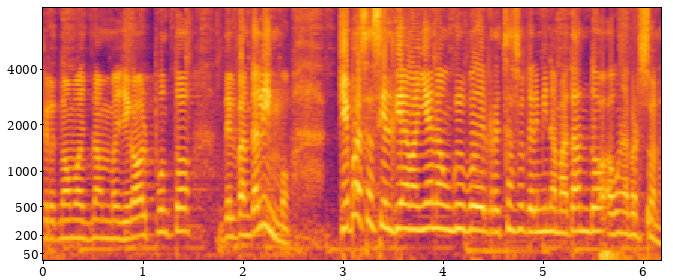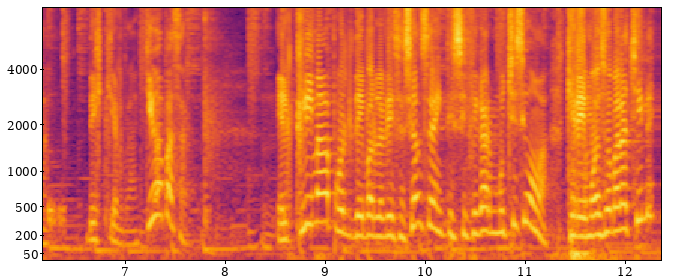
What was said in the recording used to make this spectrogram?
pero no hemos, no hemos llegado al punto del vandalismo. ¿Qué pasa si el día de mañana un grupo del rechazo termina matando a una persona de izquierda? ¿Qué va a pasar? El clima de polarización se va a intensificar muchísimo más. ¿Queremos eso para Chile?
